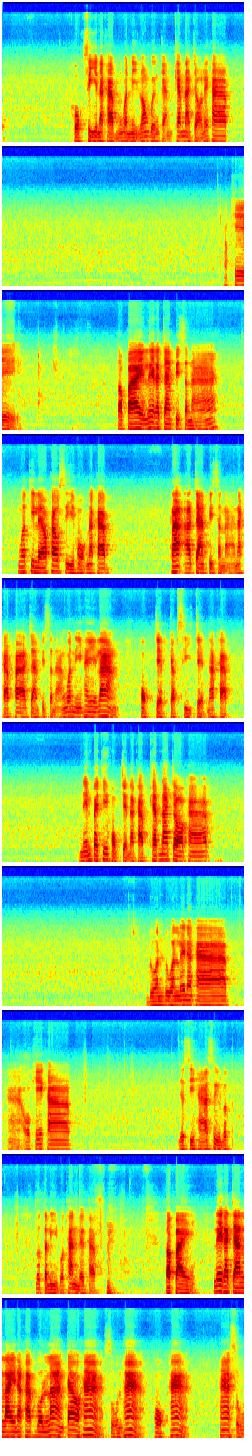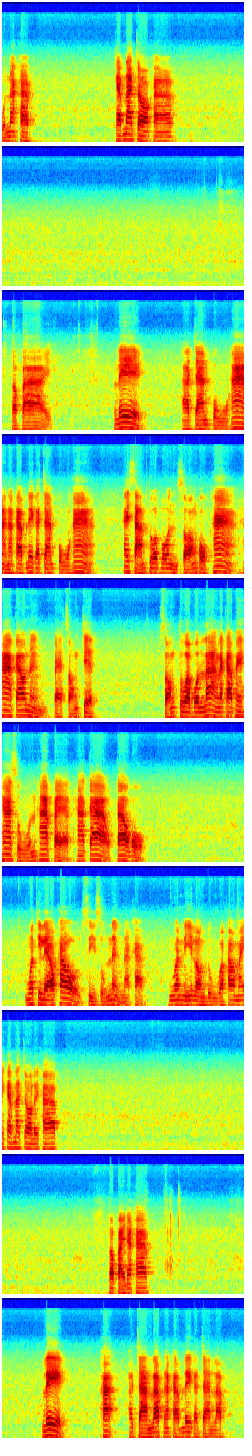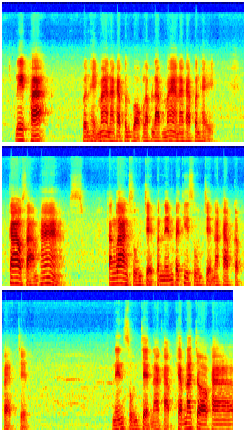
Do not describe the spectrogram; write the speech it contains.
หกสี่นะครับ วันนี้ล่องเบิงกัน แคปหน้าจอเลยครับโอเค ต่อไปเลขอาจารย์ปริศนางวดที่แล้วเข้าสี่หกนะครับ พระอาจารย์ปริศนานะครับ พระอาจารย์ปริศนางวันนี้ให้ล่างหกเจ็ดกับสี่เจ็ดนะครับ เน้นไปที่หกเจ็ดนะครับ แคปหน้าจอครับ ดวนดวนๆเลยนะครับ อ่า โอเคครับ เดี๋ยวสีหาสื่อลอตลอตเตอรี่บท่านเด้อครับ ต่อไปเลขอาจารย์ไลนะครับ บนล่างเก้าห้าศูนย์ห้าหกห้าห้าศูนย์นะครับ แคปหน้าจอครับต่อไป เลข อาจารย์ปู่ห้านะครับ เลขอาจารย์ปู่ห้าให้สามตัวบนสองหกห้าห้าเก้าหนึ่งแปดสองเจ็ดสองตัวบนล่างนะครับ ให้ห้าศูนย์ห้าแปดห้าเก้าเก้าหกงวดที่แล้วเข้าสี่ศูนย์หนึ่งนะครับ งวดนี้ลองดูว่าเข้าไหมแคปหน้าจอเลยครับ ต่อไปนะครับ เลขพระอาจารย์รับนะครับ เลขอาจารย์รับ เลขพระเพิ่นให้มานะครับเพิ่นบอกรับๆมานะครับเพิ่นให้เก้าสามห้าข้างล่างศูนย์เจ็ดเพิ่นเน้นไปที่ศูนย์เจ็ดนะครับ กับแปดเจ็ดเน้นศูนย์เจ็ดนะครับ แคปหน้าจอครับ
